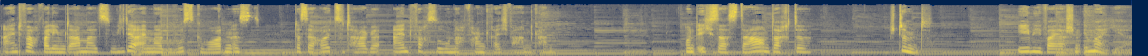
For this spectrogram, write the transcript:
Einfach weil ihm damals wieder einmal bewusst geworden ist, dass er heutzutage einfach so nach Frankreich fahren kann. Und ich saß da und dachte, stimmt, Ebi war ja schon immer hier.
